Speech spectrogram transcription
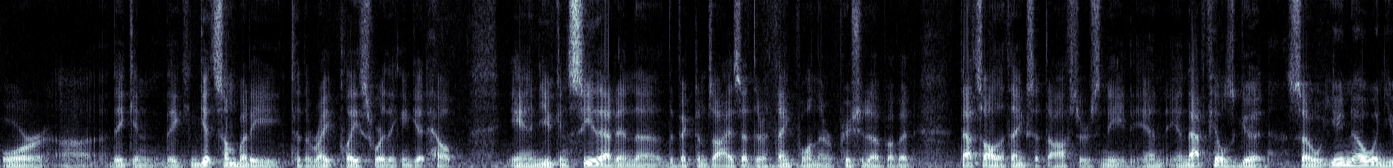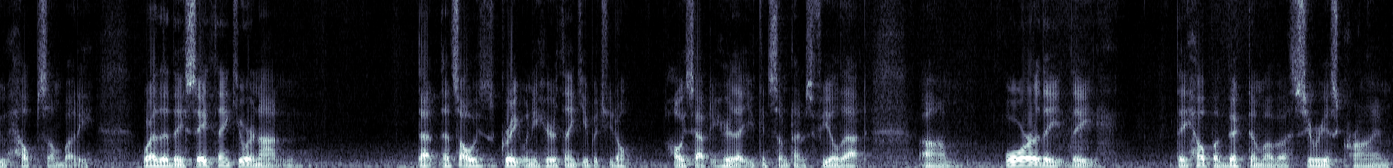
or uh, they can they can get somebody to the right place where they can get help, and you can see that in the, the victim's eyes that they're thankful and they're appreciative of it that's all the thanks that the officers need. And, and that feels good. So you know when you help somebody, whether they say thank you or not. And that, that's always great when you hear thank you, but you don't always have to hear that. You can sometimes feel that. Um, or they, they, they help a victim of a serious crime.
